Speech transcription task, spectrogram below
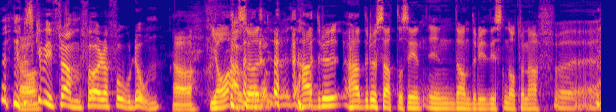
Nu Ja. ska vi framföra fordon. Ja. Ja, alltså, hade du, hade du satt oss i en, i en Danderyd is not enough eh,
